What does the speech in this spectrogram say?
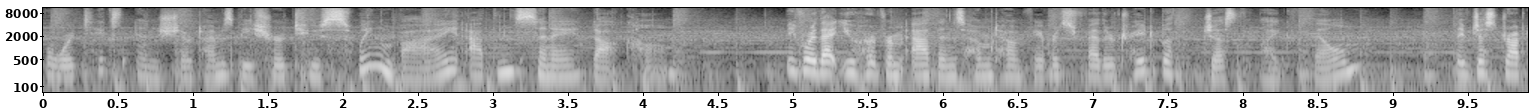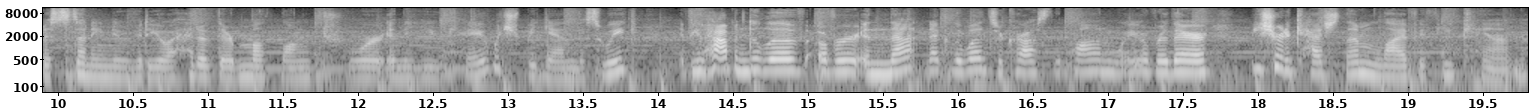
For tickets and showtimes, be sure to swing by athenscine.com. Before that, you heard from Athens' hometown favorites Feather Trade with Just Like Film. They've just dropped a stunning new video ahead of their month long tour in the UK, which began this week. If you happen to live over in that neck of the woods across the pond, way over there, be sure to catch them live if you can.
